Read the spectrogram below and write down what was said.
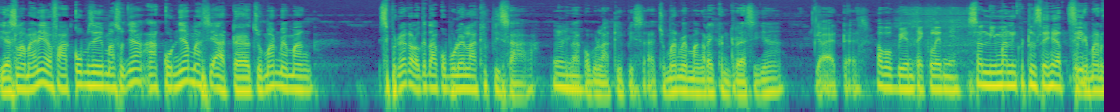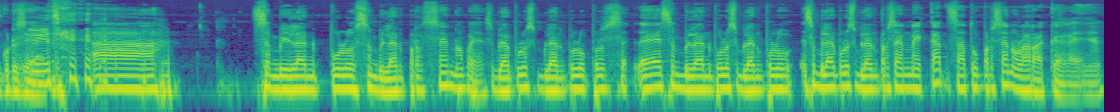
Ya selama ini ya vakum sih. Maksudnya akunnya masih ada cuman memang sebenarnya kalau kita kumpulin lagi bisa. Kita kumpulin lagi bisa. Cuman memang regenerasinya nggak ada Apa biar tagline-nya? Seniman kudu sehat sih. seniman kudu sehat. Ah, 99 persen apa ya? 90 90 persen eh 90 90 99 persen nekat satu persen olahraga kayaknya.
